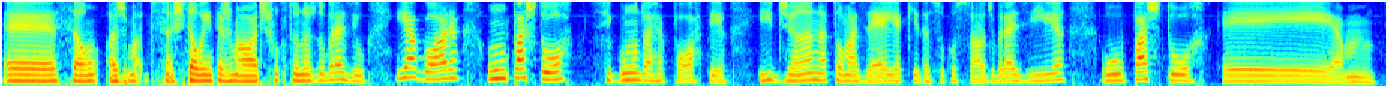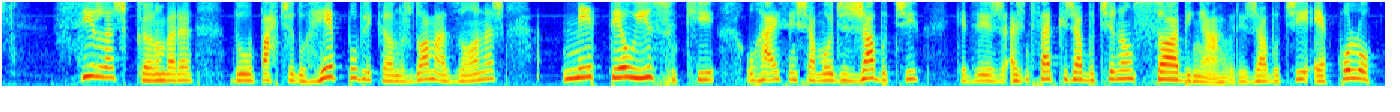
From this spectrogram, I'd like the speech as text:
é, são as, estão entre as maiores fortunas do Brasil. E agora, um pastor, segundo a repórter Idiana Tomazelli, aqui da sucursal de Brasília, o pastor é, Silas Câmara, do Partido Republicanos do Amazonas, meteu isso que o Heisen chamou de jabuti. Quer dizer, a gente sabe que jabuti não sobe em árvore. Jabuti é colocar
